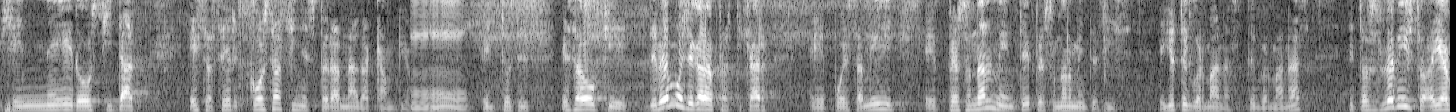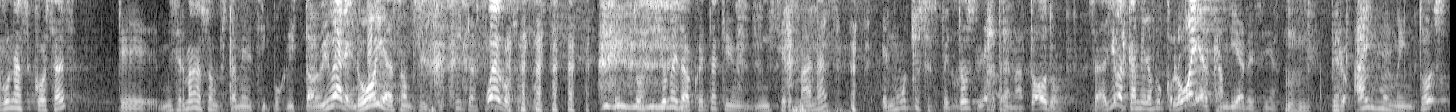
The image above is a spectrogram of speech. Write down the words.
generosidad, es hacer cosas sin esperar nada a cambio. Entonces, es algo que debemos llegar a practicar. Eh, pues a mí, eh, personalmente, personalmente así es. Eh, yo tengo hermanas, tengo hermanas, entonces lo he visto, hay algunas cosas que mis hermanos son pues también tipo Cristo, viva aleluya, son pues chispitas, fuego son, pues. Entonces yo me he dado cuenta que mis hermanas en muchos aspectos le entran a todo. O sea, yo voy a cambiar el foco, lo voy a cambiar, decía. Pero hay momentos,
